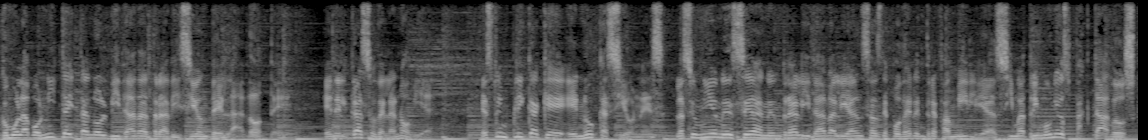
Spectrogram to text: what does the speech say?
como la bonita y tan olvidada tradición de la dote en el caso de la novia. Esto implica que, en ocasiones, las uniones sean en realidad alianzas de poder entre familias y matrimonios pactados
